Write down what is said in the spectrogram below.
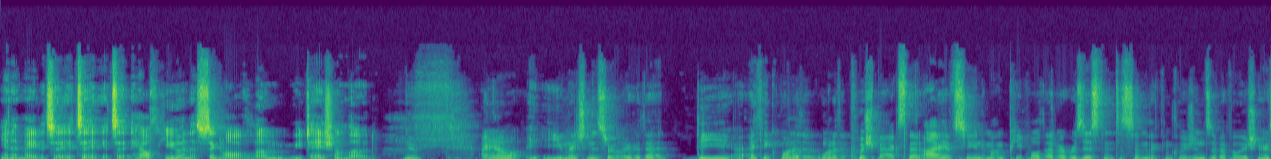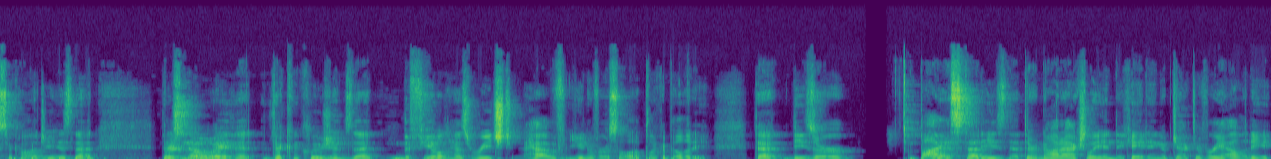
in a mate. It's a it's a it's a health hue and a signal of low mutation load. Yeah. I know you mentioned this earlier that the I think one of the one of the pushbacks that I have seen among people that are resistant to some of the conclusions of evolutionary psychology is that there's no way that the conclusions that the field has reached have universal applicability that these are biased studies that they're not actually indicating objective reality.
